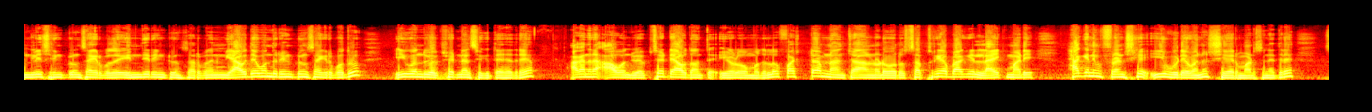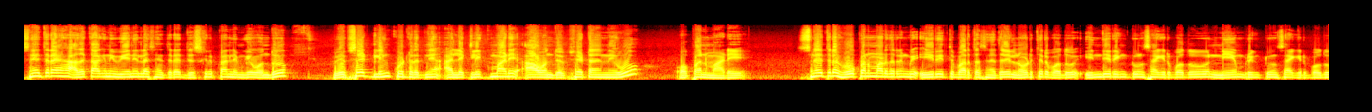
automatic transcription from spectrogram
ಇಂಗ್ಲೀಷ್ ರಿಂಗ್ ಟೂನ್ಸ್ ಆಗಿರ್ಬೋದು ಹಿಂದಿ ರಿಂಗ್ ಟೂನ್ಸ್ ಆಗಿರ್ಬೋದು, ನಿಮ್ಗೆ ಯಾವುದೇ ಒಂದು ರಿಂಗ್ ಟೂನ್ಸ್ ಆಗಿರ್ಬೋದು ಈ ಒಂದು ವೆಬ್ಸೈಟ್ನಲ್ಲಿ ಸಿಗುತ್ತೆ ಇದ್ದರೆ ಹಾಗಂದರೆ ಆ ಒಂದು ವೆಬ್ಸೈಟ್ ಯಾವುದು ಅಂತ ಹೇಳುವ ಮೊದಲು ಫಸ್ಟ್ ಟೈಮ್ ನನ್ನ ಚಾನಲ್ ನೋಡುವವರು ಸಬ್ಸ್ಕ್ರೈಬ್ ಆಗಿ ಲೈಕ್ ಮಾಡಿ, ಹಾಗೆ ನಿಮ್ಮ ಫ್ರೆಂಡ್ಸ್ಗೆ ಈ ವಿಡಿಯೋವನ್ನು ಶೇರ್ ಮಾಡಿ ಸ್ನೇಹಿತರೆ. ಸ್ನೇಹಿತರೆ, ಅದಕ್ಕಾಗಿ ನೀವು ಏನಿಲ್ಲ ಸ್ನೇಹಿತರೆ ಡಿಸ್ಕ್ರಿಪ್ಷನ್ ನಿಮಗೆ ಒಂದು ವೆಬ್ಸೈಟ್ ಲಿಂಕ್ ಕೊಟ್ಟಿರ್ತೀನಿ. ಅಲ್ಲಿ ಕ್ಲಿಕ್ ಮಾಡಿ, ಆ ಒಂದು ವೆಬ್ಸೈಟನ್ನು ನೀವು ಓಪನ್ ಮಾಡಿ. ಸ್ನೇಹಿತರೆ ಓಪನ್ ಮಾಡಿದ್ರೆ ನಿಮಗೆ ಈ ರೀತಿ ಬರುತ್ತೆ ಸ್ನೇಹಿತರೆ. ಇಲ್ಲಿ ನೋಡ್ತಿರ್ಬೋದು, ಹಿಂದಿ ರಿಂಗ್ ಟೂನ್ಸ್ ಆಗಿರ್ಬೋದು ನೇಮ್ ರಿಂಗ್ ಟೂನ್ಸ್ ಆಗಿರ್ಬೋದು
